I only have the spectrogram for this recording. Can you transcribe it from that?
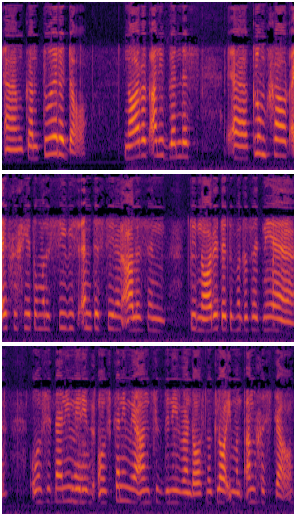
ehm um, kantore daar. Nadat al die blindes uh, klomp geld uitgegee het om hulle CV's in te stuur en alles en toe na die tyd het ons uit nee, ons het nou nie meer die, ja. ons kan nie meer aansoek doen nie want daar's nou klaar iemand aangestel.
